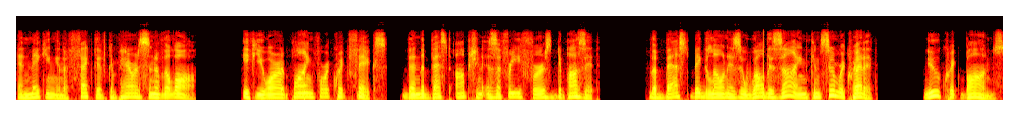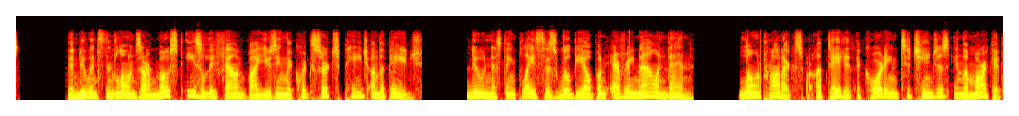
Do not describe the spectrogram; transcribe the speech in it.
and making an effective comparison of the law. If you are applying for a quick fix, then the best option is a free first deposit. The best big loan is a well-designed consumer credit. New quick bonds. The new instant loans are most easily found by using the quick search page on the page. New nesting places will be open every now and then. Loan products are updated according to changes in the market,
